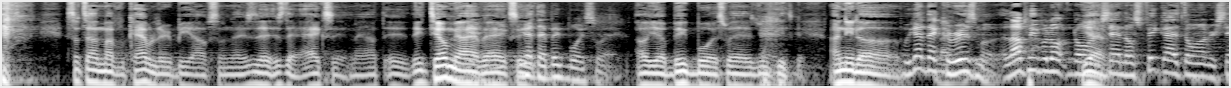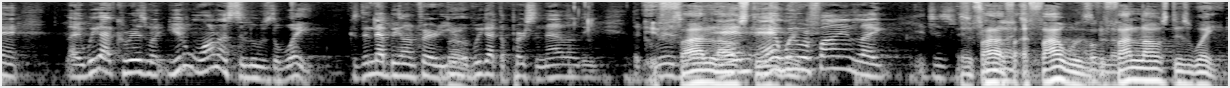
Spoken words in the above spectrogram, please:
Sometimes my vocabulary be off. Sometimes it's the, it's that accent, man. They- They tell me I have an accent. You got that big boy swag. Oh yeah, big boy swag. You get, I need a. We got that charisma. A lot of people don't don't Yeah. understand. Those fit guys don't understand. Like we got charisma. You don't want us to lose the weight because then that'd be unfair to you. Bro. If we got the personality, the If charisma, I lost and, and we were fine, like it just If I much. if, if I was if I lost this weight,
